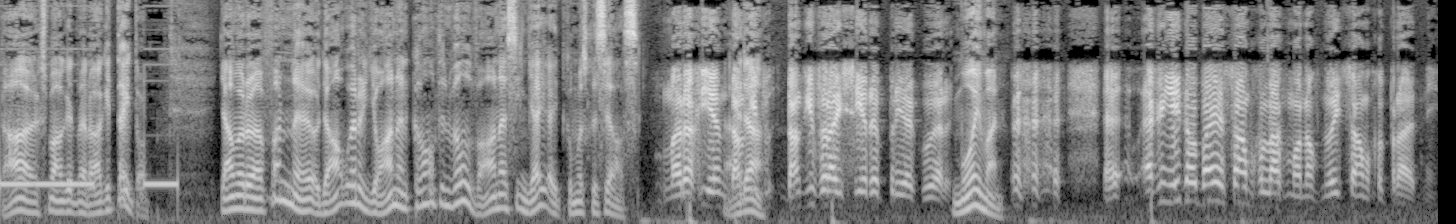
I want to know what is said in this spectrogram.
daar smaak dit my raak die tyd op. Jammer uh, van uh, daaroor Johan en Carlton wil, waarna sien jy uit? Kom ons gesels. Middag een, dankie dankie vir hy sede preek hoor. Mooi man. Uh, ek en jy het al baie saam gelag maar nog nooit saam gepraat nie.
